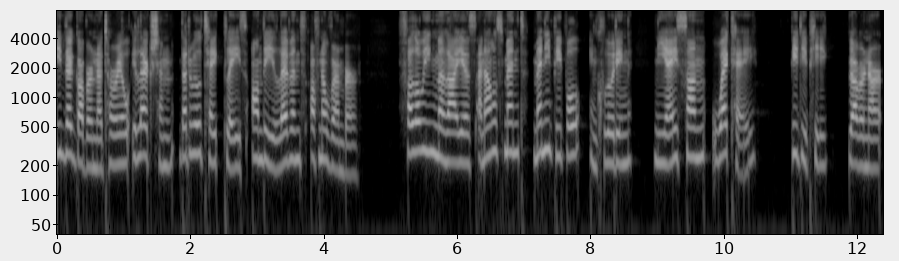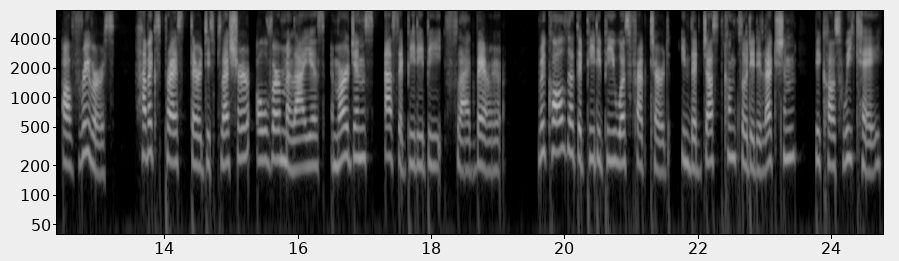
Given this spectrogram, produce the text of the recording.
in the gubernatorial election that will take place on the 11th of November. Following Melaye's announcement, many people, including Nyesom Wike, PDP governor of Rivers, have expressed their displeasure over Melaye's emergence as a PDP flag bearer. Recall that the PDP was fractured in the just concluded election because Wike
